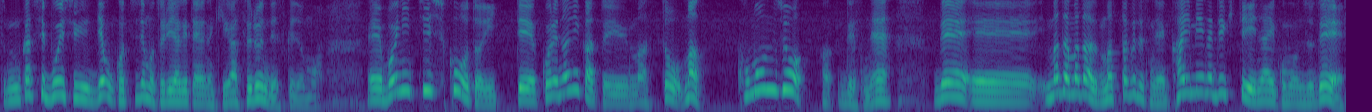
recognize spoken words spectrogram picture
ー、昔 Voicy でもこっちでも取り上げたような気がするんですけども、えー、ボイニッチ手稿といってこれ何かと言いますとまあ古文書ですね。で、えー、まだまだ全くですね解明ができていない古文書で、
